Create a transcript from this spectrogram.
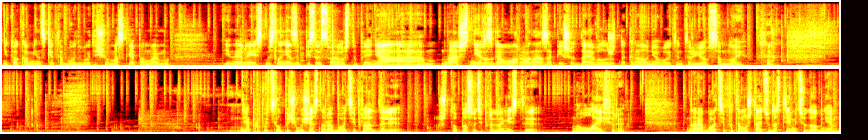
Не только в Минске это будет, будет еще в Москве, по-моему. И, наверное, есть смысла нет записывать свое выступление. А наш с ней разговор она запишет, да, и выложит на канал. У нее будет интервью со мной. Я пропустил, почему сейчас на работе. Правда ли, что, по сути, программисты ноулайферы? No на работе, потому что отсюда стримить удобнее.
